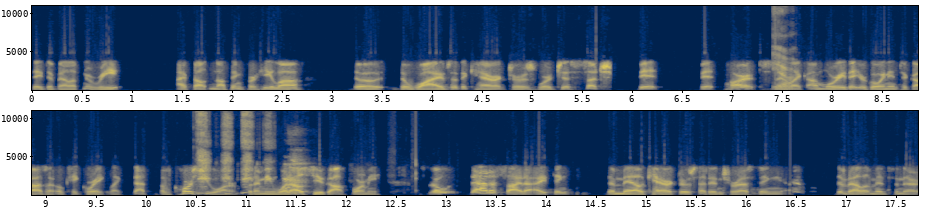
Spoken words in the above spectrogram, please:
they developed Nurit. I felt nothing for Hila. The the wives of the characters were just such bit bit parts. Yeah. They're like, I'm worried that you're going into Gaza. Okay, great. Like that of course you are. but I mean, what else you got for me? So that aside, I think the male characters had interesting developments in their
